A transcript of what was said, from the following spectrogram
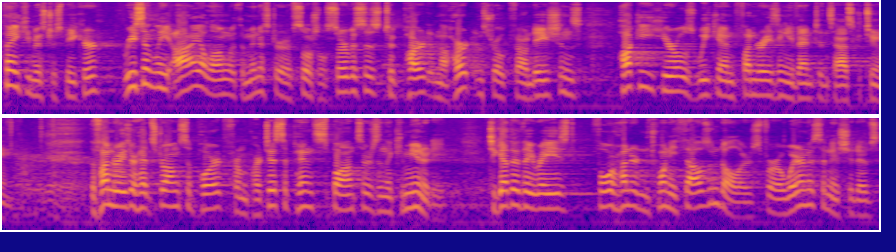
Thank you, Mr. Speaker. Recently, I, along with the Minister of Social Services, took part in the Heart and Stroke Foundation's Hockey Heroes Weekend fundraising event in Saskatoon. The fundraiser had strong support from participants, sponsors, and the community. Together, they raised $420,000 for awareness initiatives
